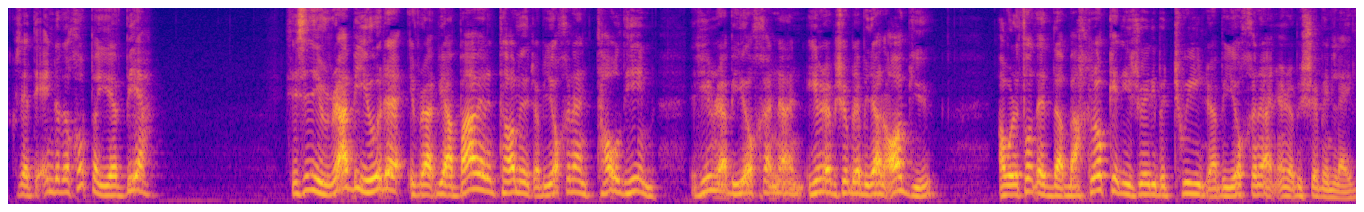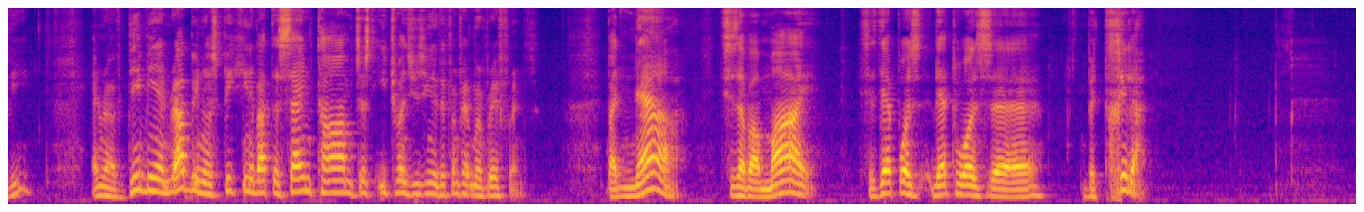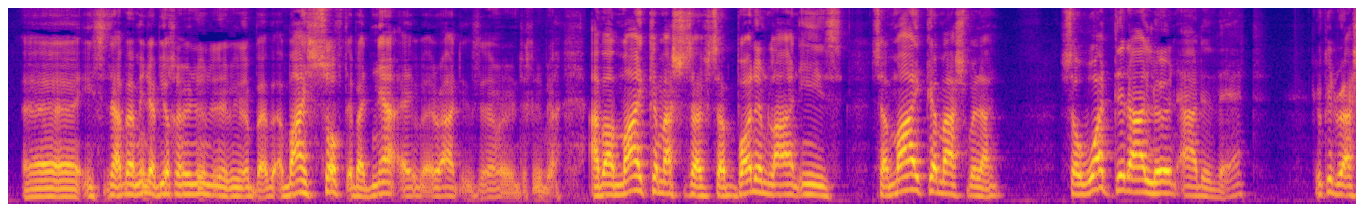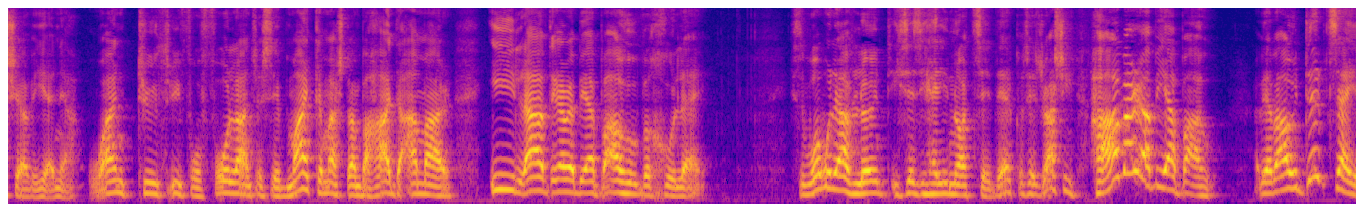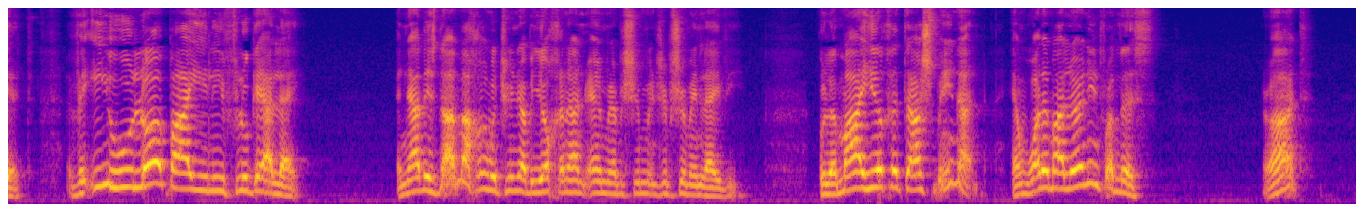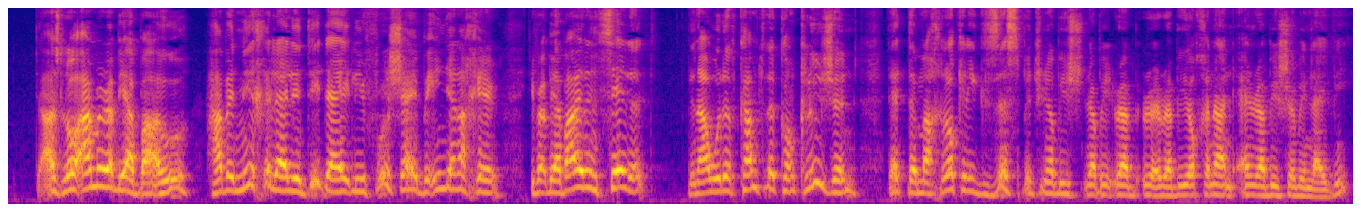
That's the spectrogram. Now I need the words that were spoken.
Because at the end of the chuppah, you have beer. He says, if Rabbi Yehuda, if Rabbi Abba had told me that Rabbi Yochanan told him that he and Rabbi Yochanan, he and Rabbi Shimon Rabbi Dan argue, I would have thought that the machloket is really between Rabbi Yochanan and Rabbi Shimon Levi. And Rav Dimi and Rabbi are speaking about the same time, just each one's using a different frame of reference. But now, he says about my, he says that was, that was, uh, betchila. Uh, he says about Rabbi Yochanan, my soft, but now, right, about my kamash, so, so bottom line is, so my kamash So what did I learn out of that? Look at Rashi over here now. One, two, three, four, four lines. I said, My bahad the amar, i lav Rabbi Abahu v'chulei. He said, What would I have learned? He says, he Had he not said that? Because says Rashi, Ha'amar Rabbi Abahu. Rabbi Abahu did say it. Ve'ihu lo ba'i li fluge alei. And now there's no machloek between Rabbi Yochanan and Rabbi Shimon Levi. Ulamai hilchet ashminan. And what am I learning from this? Right? Abahu. If Rabbi Abaye hadn't said it, then I would have come to the conclusion that the machloket exists between Rabbi, Rabbi, Rabbi, Rabbi Yochanan and Rabbi Shimon Levi.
